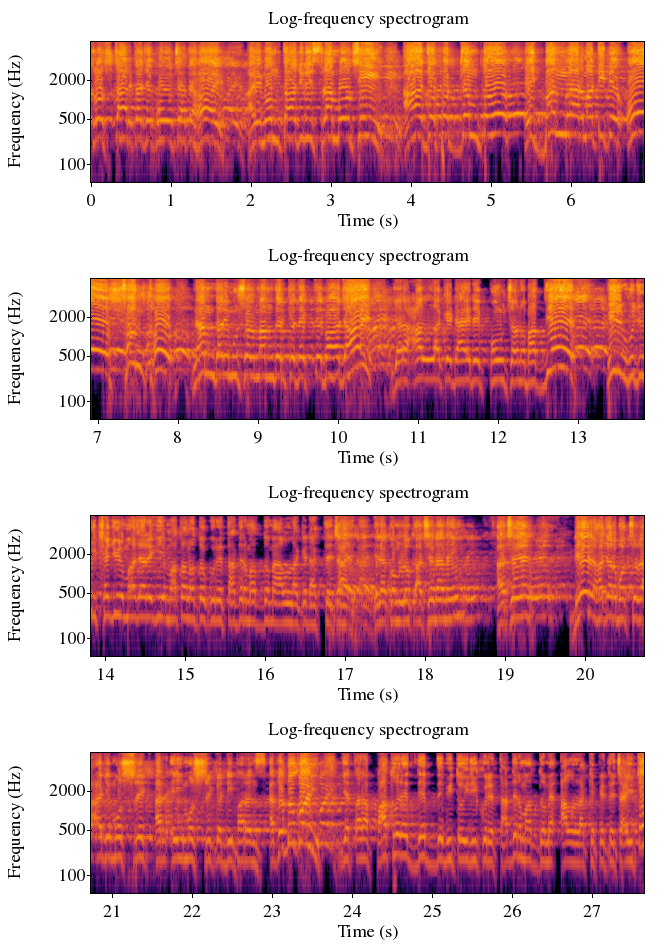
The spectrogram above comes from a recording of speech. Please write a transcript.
স্রষ্টার কাছে পৌঁছাতে হয়। আমি মমতাজুল ইসলাম বলছি, আজও পর্যন্ত এই বাংলার মাটিতে অসংখ্য নামধারী মুসলমানদেরকে দেখতে পাওয়া যায়, যারা আল্লাহকে ডাইরেক্ট পৌঁছানো বাদ দিয়ে পীর হুজুর খেজুর মাজারে গিয়ে মাথা নত করে তাদের মাধ্যমে আল্লাহকে ডাকতে চায়। এরকম লোক আছে না নেই? আছে? দেড় হাজার বছর আগে মোশরেক আর এই মোশরেকের ডিফারেন্স এতটুকুই যে তারা পাথরের দেবদেবী তৈরি করে তাদের মাধ্যমে আল্লাহকে পেতে চাইতো।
